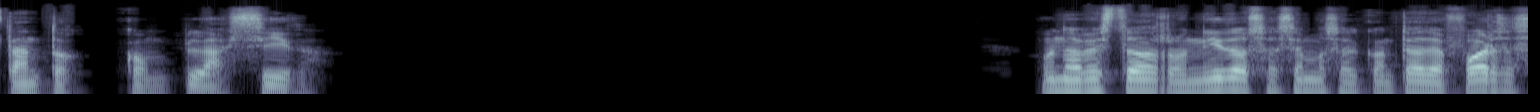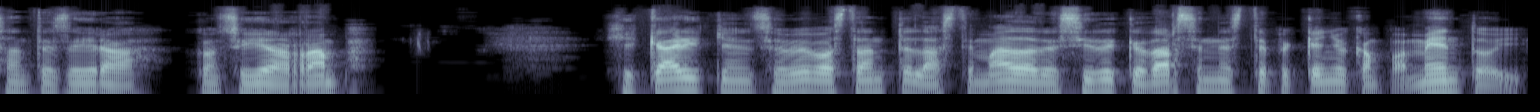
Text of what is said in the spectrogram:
tanto complacido. Una vez todos reunidos hacemos el conteo de fuerzas antes de ir a conseguir a Rampa. Hikari, quien se ve bastante lastimada, decide quedarse en este pequeño campamento y,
